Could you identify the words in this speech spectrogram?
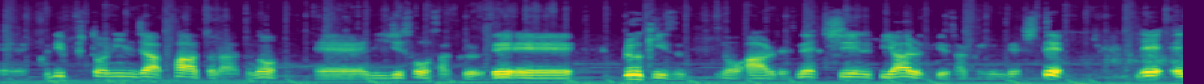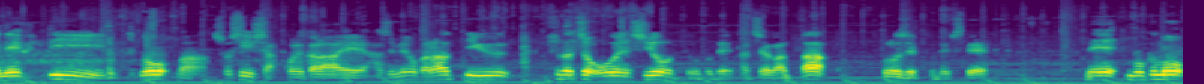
えー、クリプト忍者パートナーズの、えー、二次創作で、えー、ルーキーズの R ですね、CNPR っていう作品でして、で、NFT の、まあ、初心者、これから、えー、始めようかなっていう人たちを応援しようってことで立ち上がったプロジェクトでして、で、僕も、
